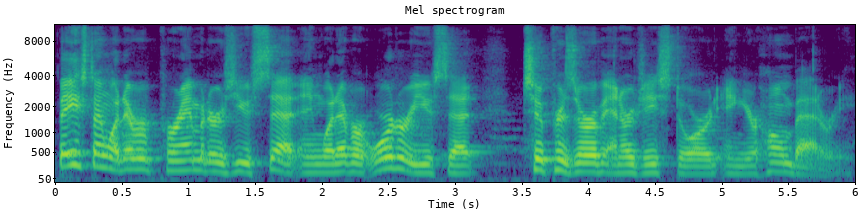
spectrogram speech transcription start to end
based on whatever parameters you set and whatever order you set to preserve energy stored in your home battery.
